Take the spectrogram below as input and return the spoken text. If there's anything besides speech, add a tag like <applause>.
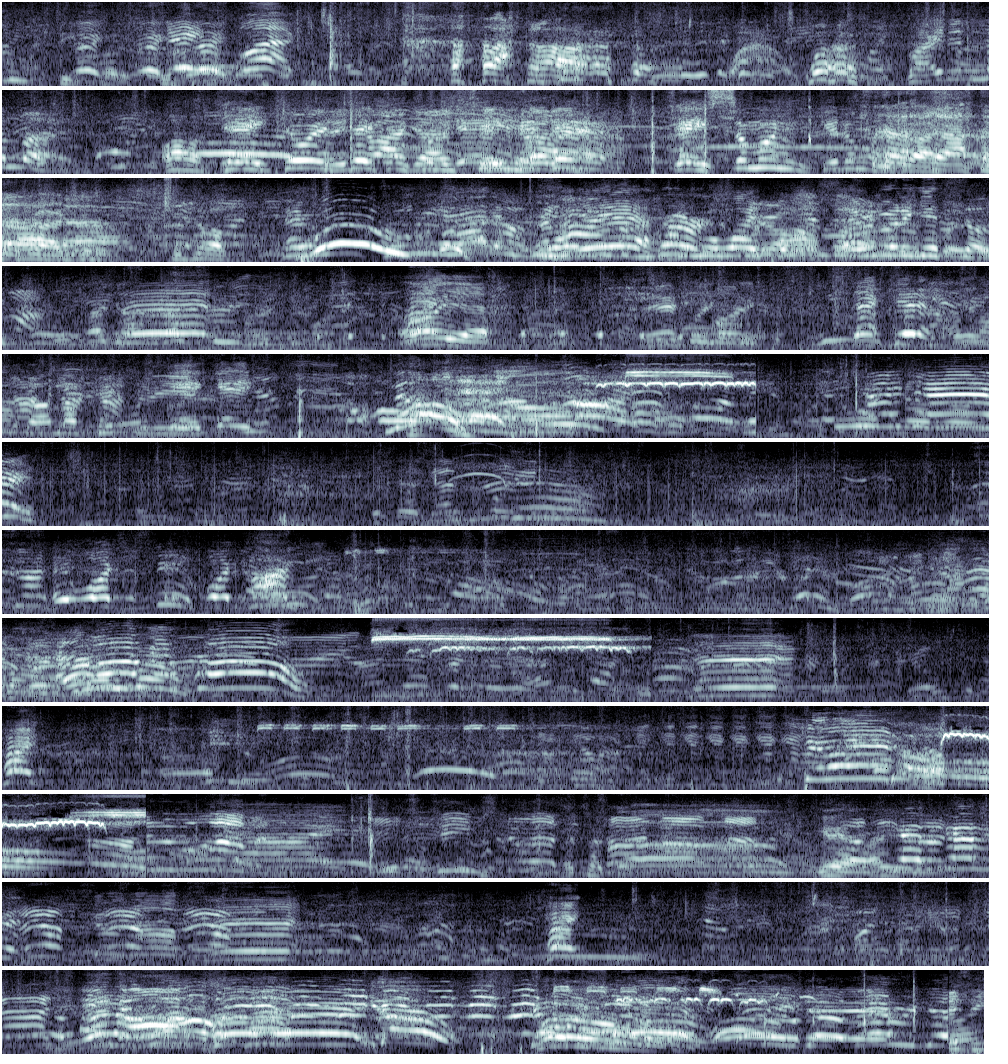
Jake, black. Right in the mud. Oh, Jake, do it. Jake, guys. Jake, Yeah. Jay, someone get him a Everybody gets those. Oh, yeah. Zach, get him. Got my pick for the Get, get him. Hey, watch the sneak. Watch the sneak. Hey. Each team still has a timeout left. Yeah, I, Stay up, stay up, stay up. Hey.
